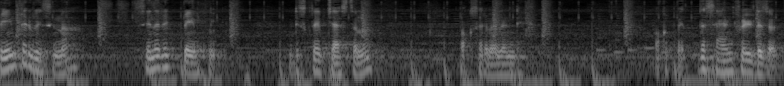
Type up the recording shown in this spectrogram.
పెయింటర్ వేసిన సినరిక్ పెయింట్ని డిస్క్రైబ్ చేస్తాను. ఒకసారి వినండి. ఒక పెద్ద శాండ్ ఫీల్డ్ డెజర్ట్.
